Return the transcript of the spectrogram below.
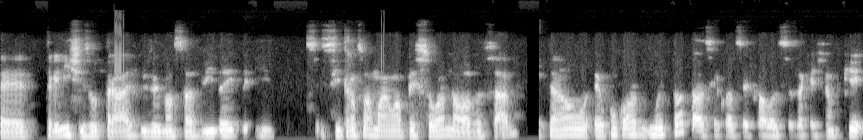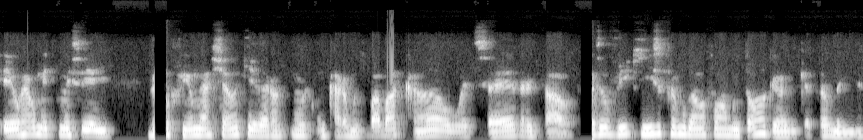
é, tristes ou trágicos em nossa vida e, e, se transformar em uma pessoa nova, sabe? Então, eu concordo muito total assim quando você falou essa questão, porque eu realmente comecei aí ver o filme achando que ele era um, um, cara muito babacão, etc e tal. Mas eu vi que isso foi mudando de uma forma muito orgânica também, né?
